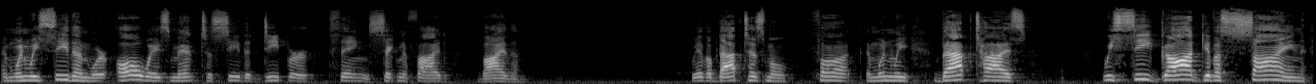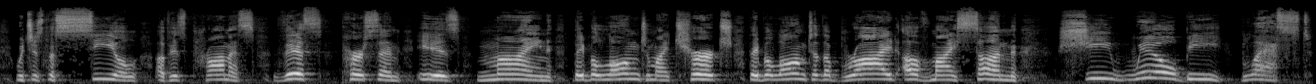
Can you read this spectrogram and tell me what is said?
and when we see them, we're always meant to see the deeper things signified by them. We have a baptismal font, and when we baptize, we see God give a sign, which is the seal of his promise. This person is mine. They belong to my church. They belong to the bride of my son. She will be blessed.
